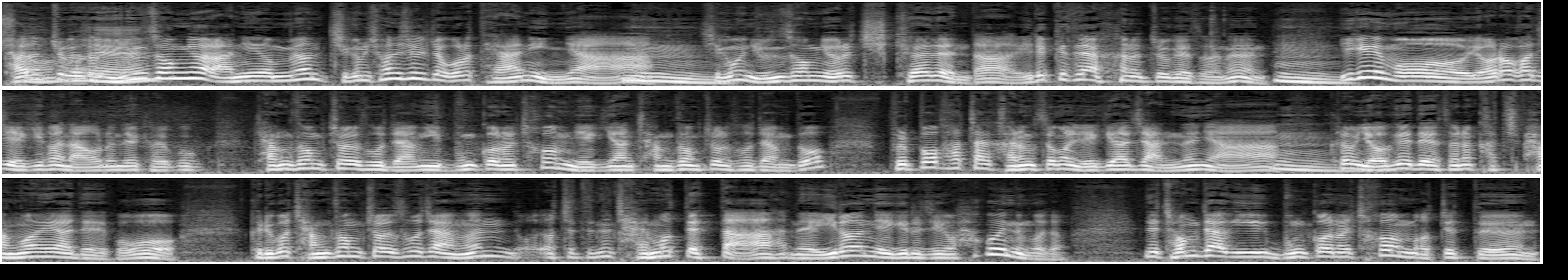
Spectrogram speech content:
다른 쪽에서 예. 윤석열 아니면 지금 현실적으로 대안이 있냐. 음. 지금은 윤석열을 지켜야 된다. 이렇게 생각하는 쪽에서는 음. 이게 뭐 여러 가지 얘기가 나오는데 결국 장성철 소장이 문건을 처음 얘기한 장성철 소장도 불법 사찰 가능성을 얘기하지 않느냐. 음. 그럼 여기에 대해서는 같이 방어해야 되고 그리고 장성철 소장은 어쨌든 잘못됐다. 네, 이런 얘기를 지금 하고 있는 거죠. 근데 정작 이 문건을 처음 어쨌든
